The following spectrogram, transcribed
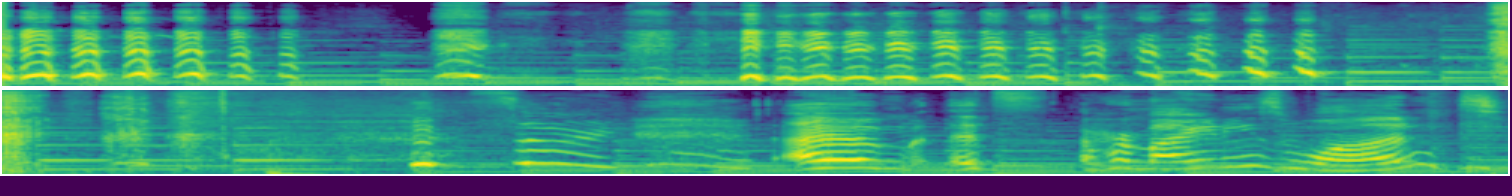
Sorry. Um, it's Hermione's wand.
